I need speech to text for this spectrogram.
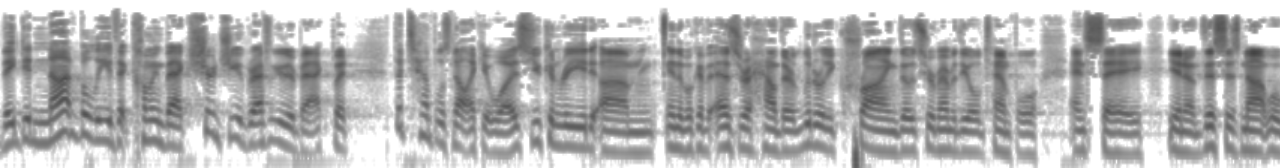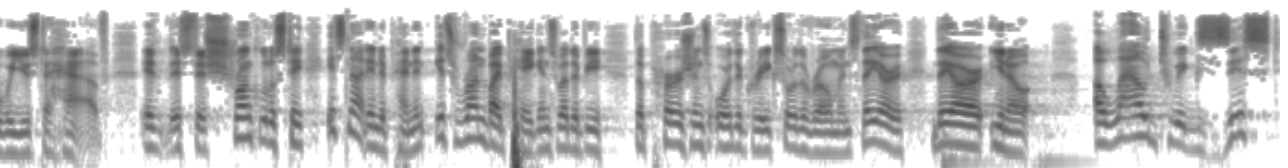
They did not believe that coming back, sure, geographically they're back, but the temple is not like it was. You can read um, in the book of Ezra how they're literally crying, those who remember the old temple, and say, you know, this is not what we used to have. It, it's this shrunk little state. It's not independent. It's run by pagans, whether it be the Persians or the Greeks or the Romans. They are, they are you know, allowed to exist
